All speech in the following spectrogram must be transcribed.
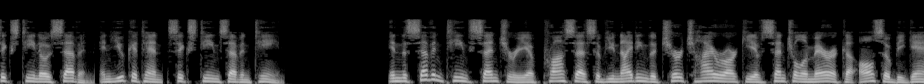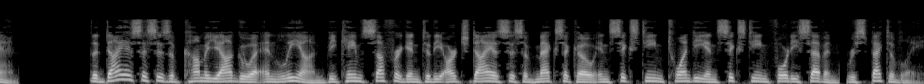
1607, and Yucatan 1617. In the 17th century a process of uniting the church hierarchy of Central America also began. The dioceses of Comayagua and Leon became suffragan to the Archdiocese of Mexico in 1620 and 1647, respectively.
